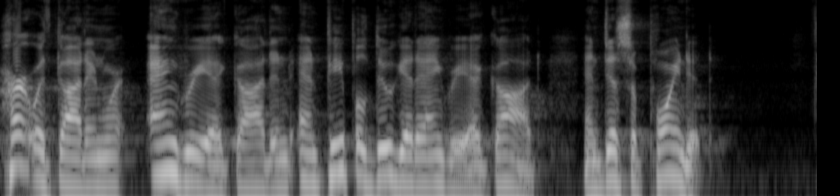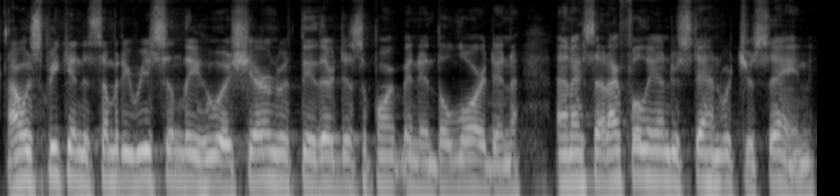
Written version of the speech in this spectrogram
hurt with God and we're angry at God, and, and people do get angry at God and disappointed. I was speaking to somebody recently who was sharing with me their disappointment in the Lord, and, and I said, I fully understand what you're saying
